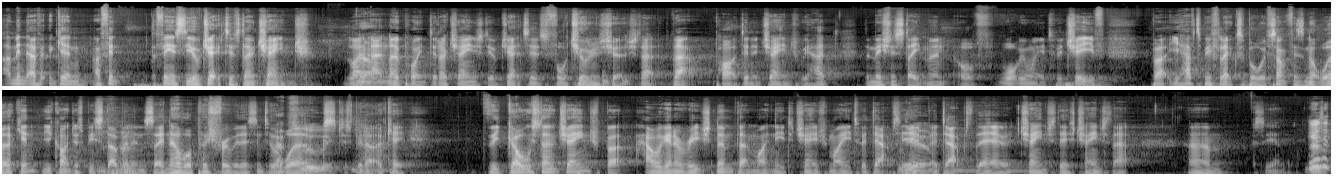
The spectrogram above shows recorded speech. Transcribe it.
I mean, I- again, I think the thing is the objectives don't change. Like No. at no point did I change the objectives for Children's Church. That that part didn't change. We had the mission statement of what we wanted to achieve. But you have to be flexible. If something's not working, you can't just be stubborn and say, "No, we'll push through with this until it works." Absolutely. Just be like, "Okay, the goals don't change, but how we're going to reach them that might need to change. We might need to adapt here, Yeah. adapt there, change this, change that." Um, so yeah, Here's a,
